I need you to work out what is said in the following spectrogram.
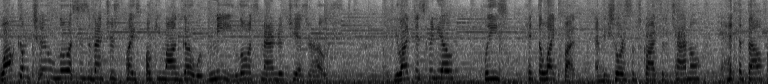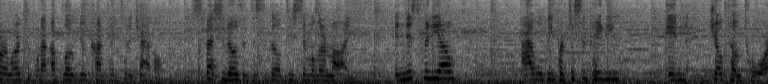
Welcome to Lewis's Adventures Plays Pokemon Go with me, Lewis Marinucci, as your host. If you like this video, please hit the like button and be sure to subscribe to the channel and hit the bell for alerts of when I upload new content to the channel, especially those with disabilities similar to mine. In this video, I will be participating in Johto Tour,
